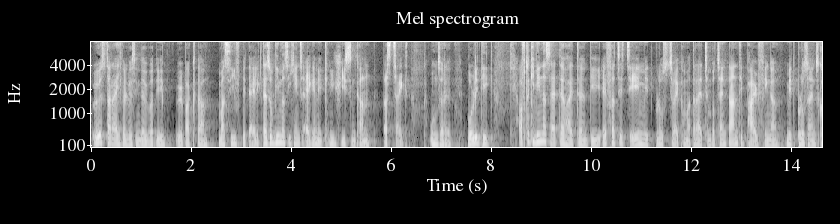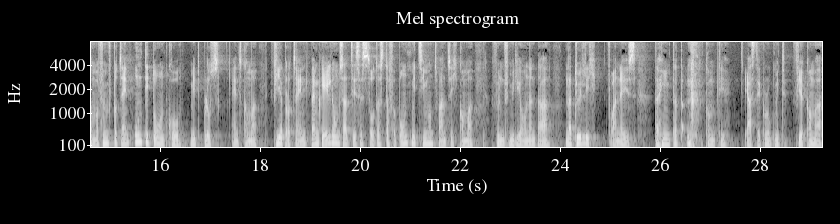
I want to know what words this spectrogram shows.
Österreich, weil wir sind ja über die ÖBAG da massiv beteiligt. Also wie man sich ins eigene Knie schießen kann, das zeigt unsere Politik. Auf der Gewinnerseite heute die FACC mit plus 2,13%, Prozent, dann die Palfinger mit plus 1,5 Prozent und die Do Co. mit plus 1,4%. Prozent. Beim Geldumsatz ist es so, dass der Verbund mit 27,5 Millionen da natürlich vorne ist. Dahinter dann kommt die erste Group mit 4,8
